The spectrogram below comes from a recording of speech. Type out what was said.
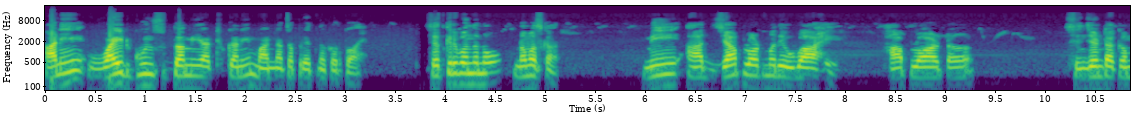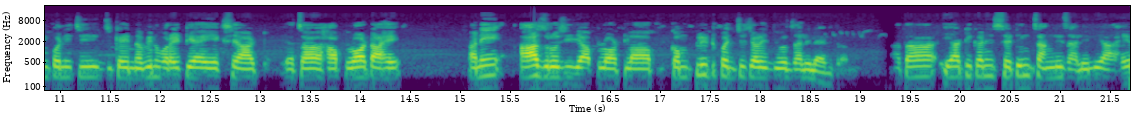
आणि वाईट गुण सुद्धा मी या ठिकाणी मांडण्याचा प्रयत्न करतो आहे. शेतकरी बंधनो नमस्कार. मी आज ज्या प्लॉटमध्ये उभा आहे हा प्लॉट सिंजेंटा कंपनीची जी काही नवीन व्हरायटी आहे एकशे आठ याचा हा प्लॉट आहे. आणि आज रोजी या प्लॉटला कंप्लीट पंचेचाळीस दिवस झालेले आहे मित्रांनो. आता या ठिकाणी सेटिंग चांगली झालेली आहे.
